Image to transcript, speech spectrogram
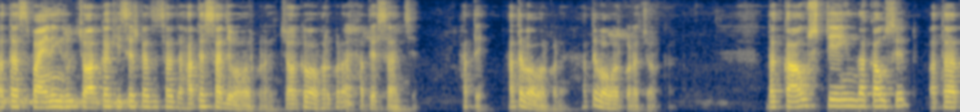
অর্থাৎ স্পাইনিং হুইল চরকা কিসের কাছে সাহায্যে হাতের সাহায্যে ব্যবহার করা হয়। চরকা ব্যবহার করা হয়, হাতের সাহায্যে। হাতে হাতে ব্যবহার করা হয়। হাতে ব্যবহার করা চরকা। The cow stay in the cow shed অর্থাৎ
